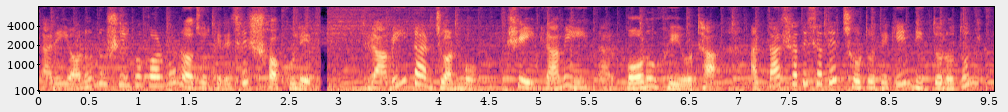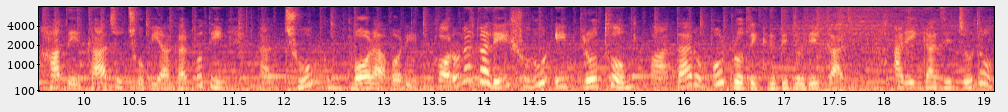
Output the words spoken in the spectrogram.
তার এই অনন্য শিল্পকর্ম নজর কেড়েছে সকলের। গ্রামেই তার জন্ম। সেই গ্রামেই তার বড় হয়ে ওঠা। আর তার সাথে সাথে ছোট থেকেই নিত্য নতুন হাতের কাজ ও ছবি আঁকার প্রতি তার ঝোঁক বরাবরই। করোনাকালে শুরু এই প্রথম পাতার উপর প্রতিকৃতি তৈরির কাজ। আর এই কাজের জন্য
